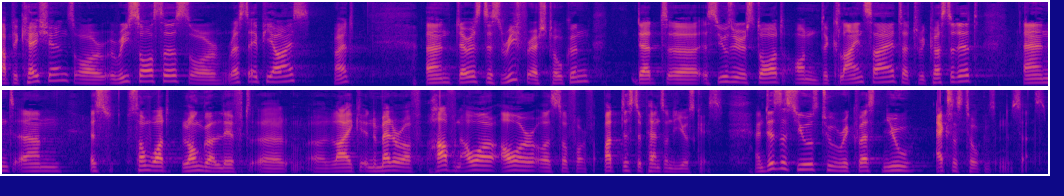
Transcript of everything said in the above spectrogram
applications or resources or REST APIs, right? And there is this refresh token that uh, is usually stored on the client side that requested it, and um, is somewhat longer lived, uh, uh, like in a matter of half an hour, hour, or so forth. But this depends on the use case. And this is used to request new access tokens in this sense.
